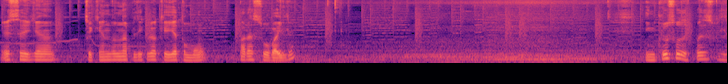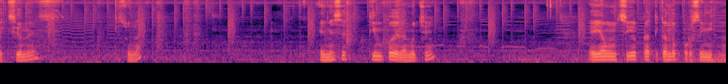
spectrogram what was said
Es ella chequeando una película que ella tomó para su baile. Incluso después de sus lecciones, ¿qué suena? En ese tiempo de la noche, ella aún sigue practicando por sí misma.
